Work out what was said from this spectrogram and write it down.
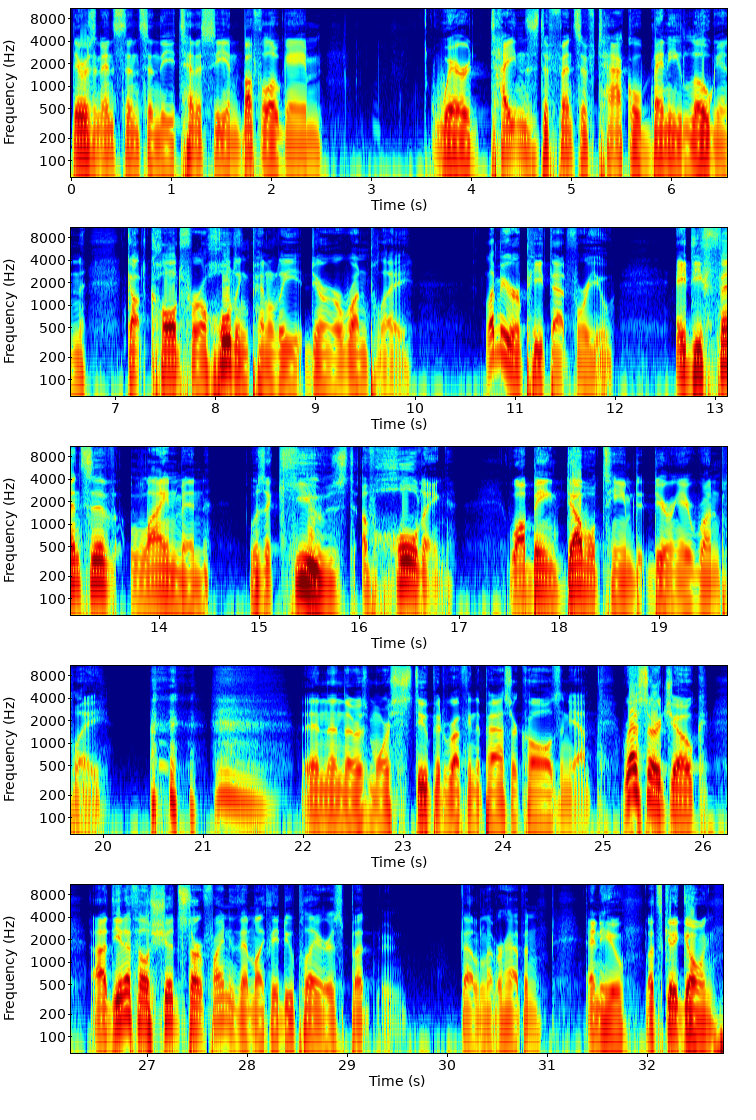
There was an instance in the Tennessee and Buffalo game where Titans defensive tackle Bennie Logan got called for a holding penalty during a run play. Let me repeat that for you. A defensive lineman was accused of holding while being double teamed during a run play. and then there was more stupid roughing the passer calls, and yeah, refs are a joke. Uh, the NFL should start finding them like they do players, but uh, that'll never happen. Anywho, let's get it going.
